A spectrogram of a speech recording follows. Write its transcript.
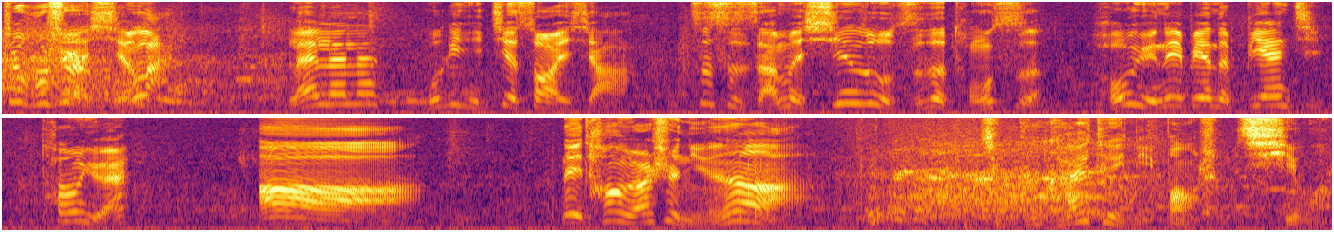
这不是。行了，来来来，我给你介绍一下啊，这是咱们新入职的同事侯宇那边的编辑汤圆。啊，那汤圆是您啊，就不该对你抱什么期望。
